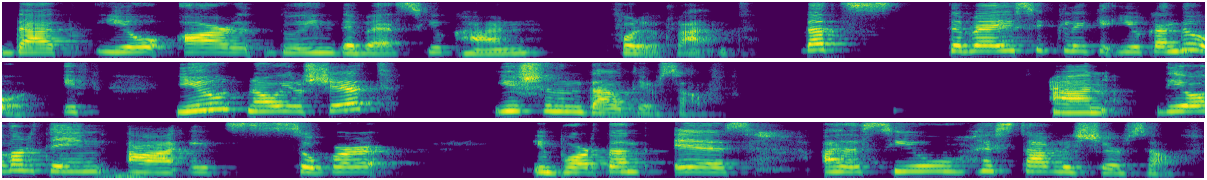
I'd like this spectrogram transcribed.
that you are doing the best you can for your client. That's the basically you can do. If you know your shit you shouldn't doubt yourself. And the other thing uh, it's super important is as you establish yourself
